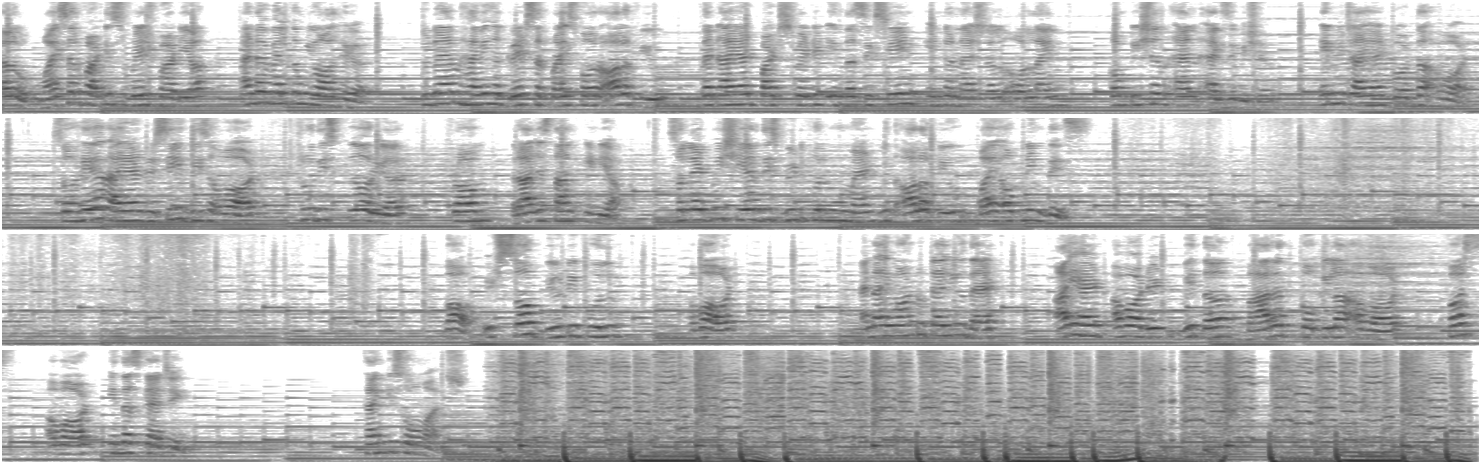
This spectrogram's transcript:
Hello, myself artist Rupesh Bhatia and I welcome you all here. Today I am having a great surprise for all of you that I had participated in the 16th International Online Competition and Exhibition in which I had got the award. So here I had received this award through this courier from Rajasthan, India. So let me share this beautiful moment with all of you by opening this. Wow, it's so beautiful award and I want to tell you that I had awarded with the Bharat Kokila Award, first award in the sketching. Thank you so much.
